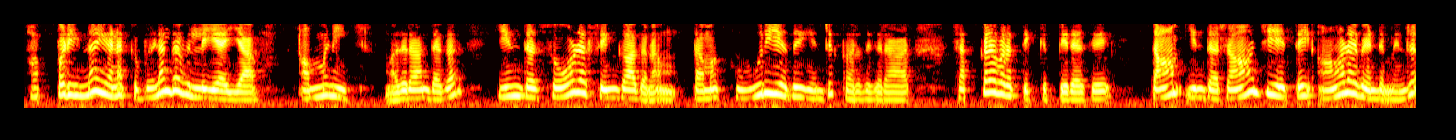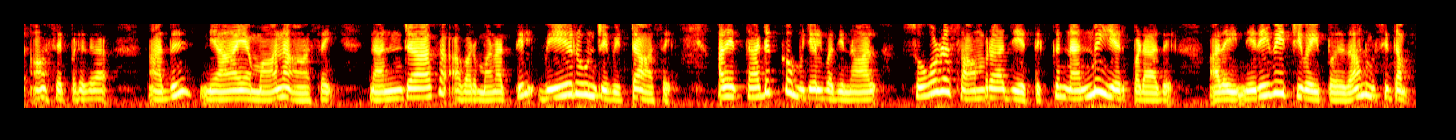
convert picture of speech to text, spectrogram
அப்படின்னா எனக்கு விளங்கவில்லையே ஐயா. அம்மணி மதுராந்தகர் இந்த சோழ சிங்காதனம் தமக்கு உரியது என்று கருதுகிறார். சக்கரவர்த்திக்கு பிறகு தாம் இந்த ராஜ்யத்தை ஆள வேண்டும் என்று ஆசைப்படுகிறார். அது நியாயமான ஆசை. நன்றாக அவர் மனத்தில் வேரூன்றிவிட்ட ஆசை. அதை தடுக்க முயல்வதினால் சோழ சாம்ராஜ்யத்துக்கு நன்மை ஏற்படாது. அதை நிறைவேற்றி வைப்பதுதான் உசிதம்.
